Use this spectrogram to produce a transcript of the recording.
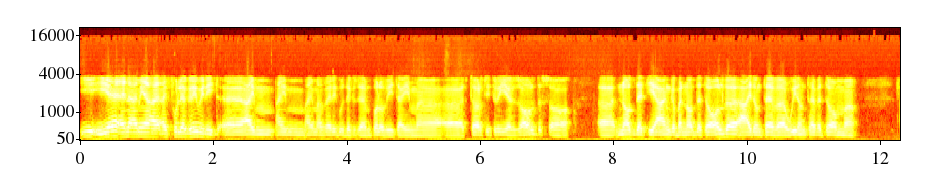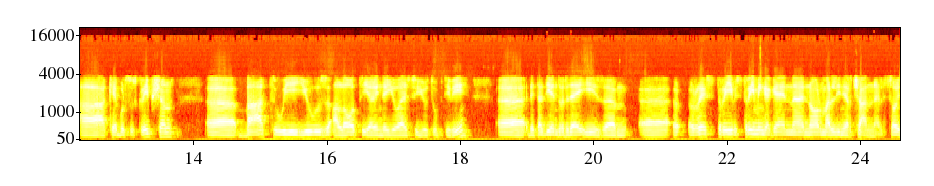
Yeah, and I mean I, I fully agree with it. Uh, I'm I'm I'm a very good example of it. I'm uh, uh, 33 years old, so uh, not that young, but not that old. I don't have we don't have at home uh, a cable subscription, uh, but we use a lot here in the US YouTube TV. That at the end of the day is um, restream, streaming again normal linear channel. So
